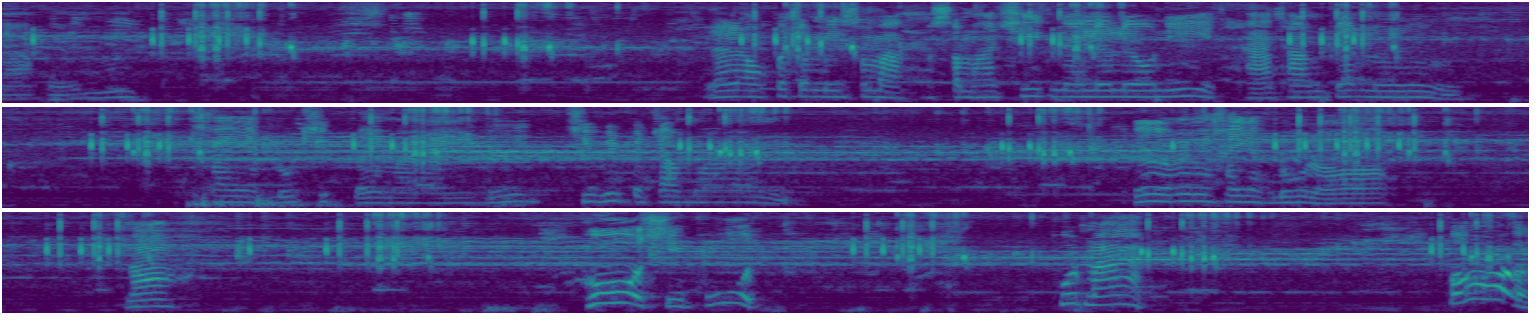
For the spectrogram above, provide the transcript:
มาผมแล้วเราก็จะมีสมัครสมาชิกในเร็วๆนี้ หาทำแป๊บนึงใครอยากดูคลิปใหม่หรือชีวิตประจำวันเออไม่มีใครอยากดูหรอกเนาะ พูดสิพูด พูดมาพูด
